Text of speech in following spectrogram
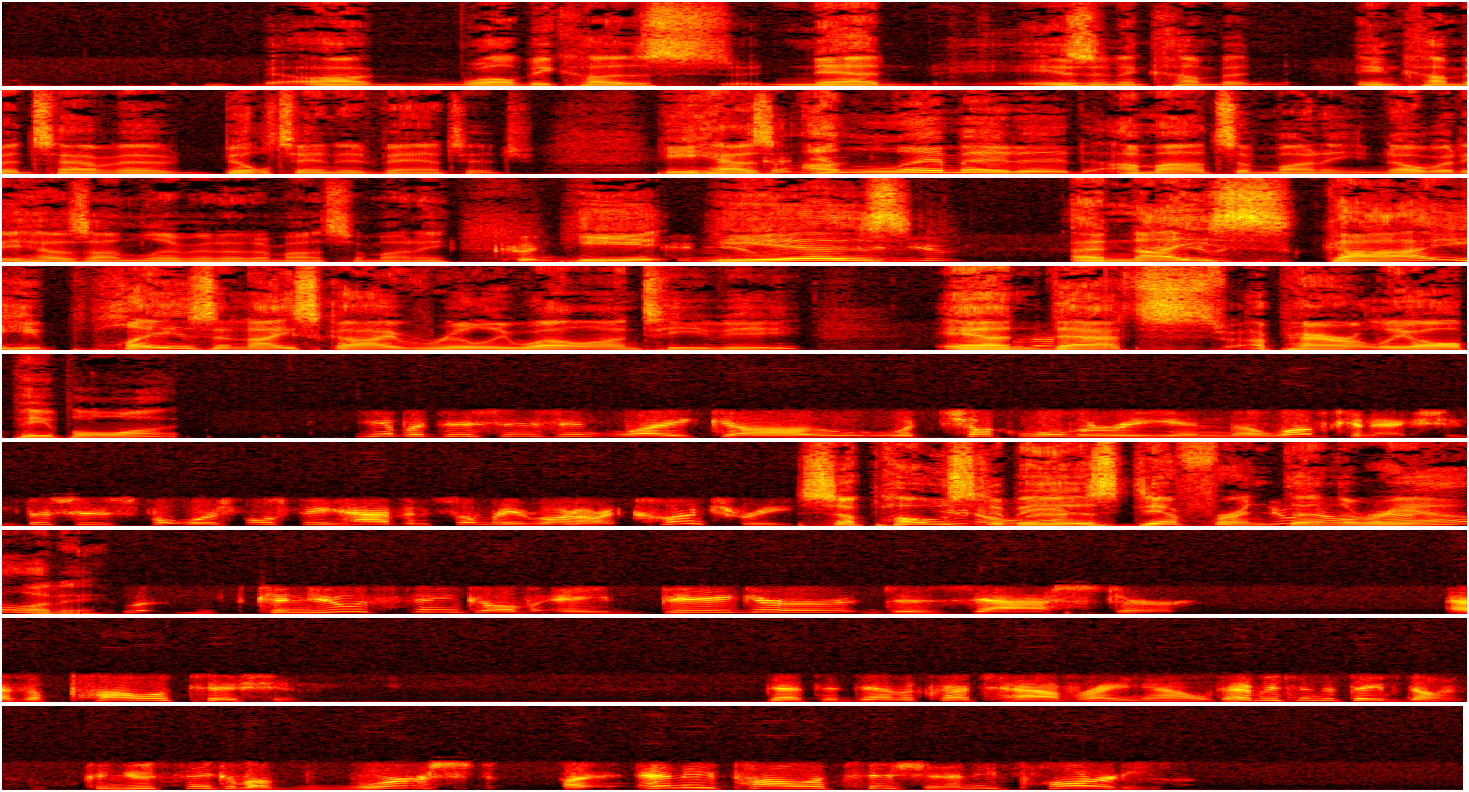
Uh, well, because Ned is an incumbent. Incumbents have a built-in advantage. He has unlimited amounts of money. Nobody has unlimited amounts of money. Could- he he is you- a nice guy. He plays a nice guy really well on TV, and that's apparently all people want. Yeah, but this isn't like uh, what Chuck Woolery in the Love Connection. This is what we're supposed to be having somebody run our country. Supposed You know to be that. is different You than the that. reality. Can you think of a bigger disaster as a politician that the Democrats have right now with everything that they've done? Can you think of a worst uh, any politician, any party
